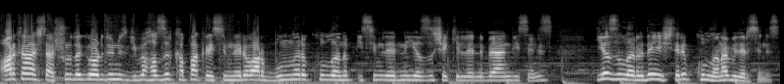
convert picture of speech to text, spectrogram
Arkadaşlar şurada gördüğünüz gibi hazır kapak resimleri var. Bunları kullanıp isimlerini, yazı şekillerini beğendiyseniz yazıları değiştirip kullanabilirsiniz.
